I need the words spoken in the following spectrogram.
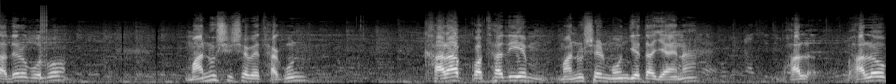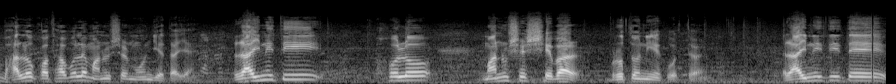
তাদেরও বলব মানুষ হিসেবে থাকুন। খারাপ কথা দিয়ে মানুষের মন জেতা যায় না। ভালো ভালো ভালো কথা বলে মানুষের মন জেতা যায়। রাজনীতি হলো মানুষের সেবার ব্রত নিয়ে করতে হয়। রাজনীতিতে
